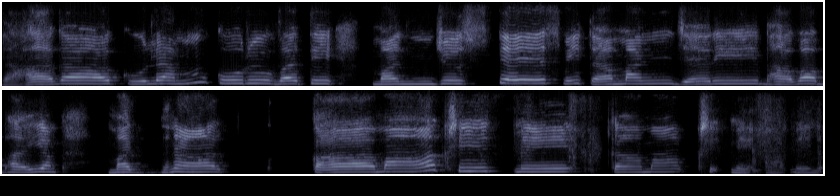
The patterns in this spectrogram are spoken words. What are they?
రాగాకులం కురువతి మంజుస్తే స్మితమంజరీ భవభయం మధ్నా కామాక్షి మే కామాక్షి మే నేను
